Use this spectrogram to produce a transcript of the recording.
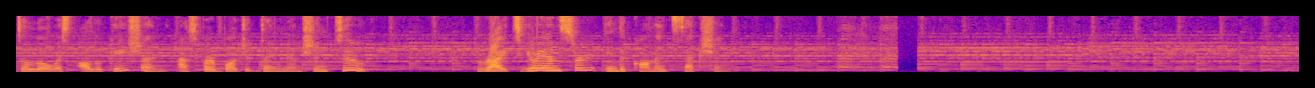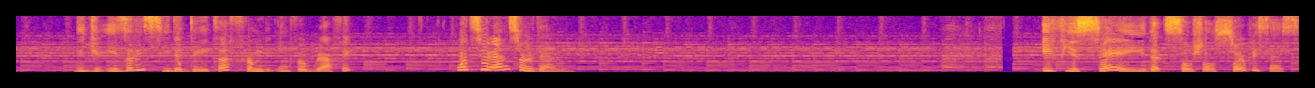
the lowest allocation as per budget dimension too? Write your answer in the comment section. Did you easily see the data from the infographic? What's your answer then? If you say that social services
